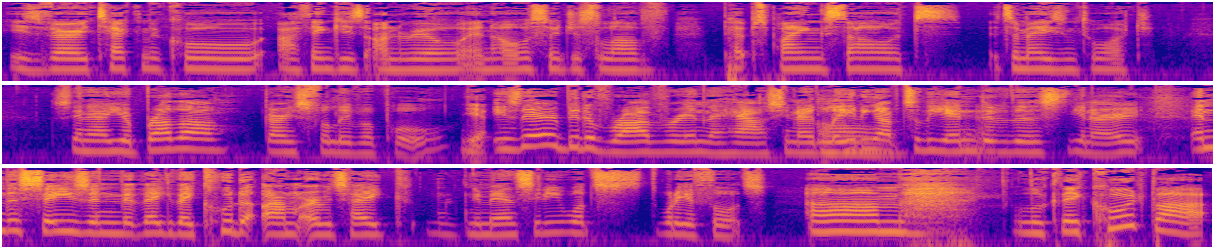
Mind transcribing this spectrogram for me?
He's very technical. I think he's unreal, and I also just love Pep's playing style. It's it's amazing to watch. So now your brother goes for Liverpool. Yep. Is there a bit of rivalry in the house? You know, leading Oh, up to the end of this, you know, end the season that they they could um, overtake New Man City. What's what are your thoughts? Um, look, they could, but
